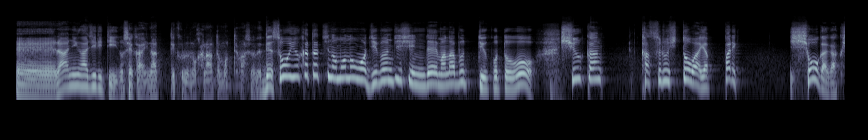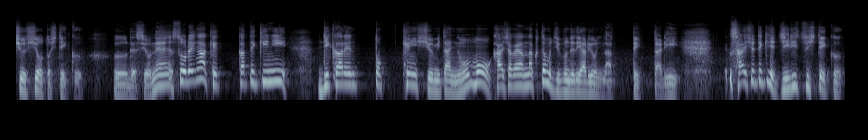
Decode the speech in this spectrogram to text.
えーラーニングアジリティの世界になってくるのかなと思ってますよね。でそういう形のものを自分自身で学ぶっていうことを習慣化する人はやっぱり生涯学習しようとしていくですよね。それが結果的にリカレント研修みたいなのも会社がやんなくても自分でやるようになっていったり最終的には自立していく。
